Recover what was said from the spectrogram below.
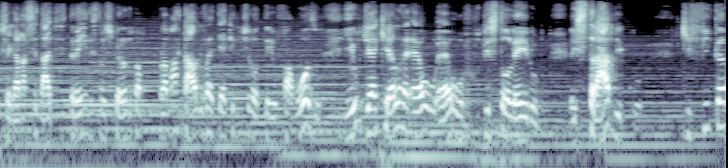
Chegar na cidade de trem, eles estão esperando para matá-lo e vai ter aquele tiroteio famoso. E o Jack Allen é o, é o pistoleiro estrábico que fica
